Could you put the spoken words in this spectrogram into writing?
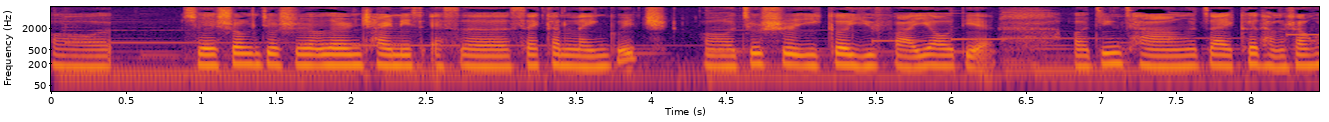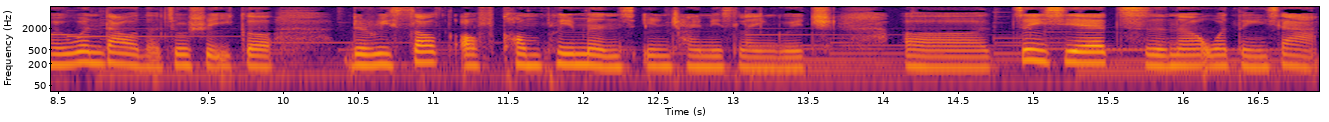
呃学生就是 learn Chinese as a second language。呃，就是一个语法要点，呃，经常在课堂上会问到的，就是一个 the result of complements in Chinese language。呃，这些词呢，我等一下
